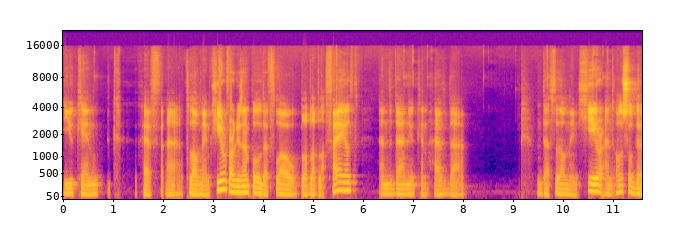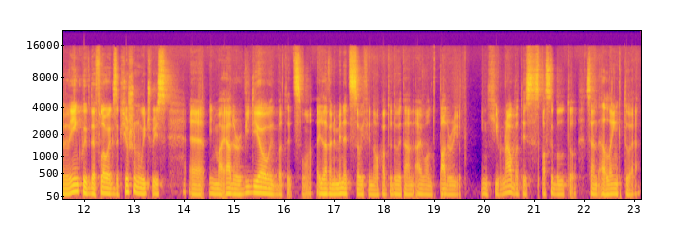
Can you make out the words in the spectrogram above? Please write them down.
you can have a flow name here, for example, the flow blah, blah, blah failed. And then you can have the the flow name here and also the link with the flow execution, which is uh, in my other video, but it's 11 minutes. So if you know how to do it, and I won't bother you in here now, but it's possible to send a link to a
